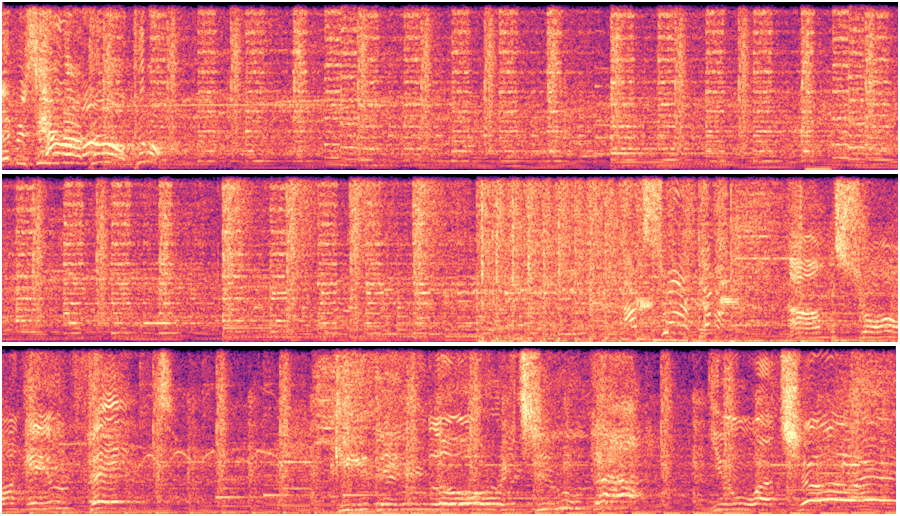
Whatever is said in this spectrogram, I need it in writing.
Let me see you now. Come on, come on. I'm strong in faith, giving glory to God. You are chosen.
